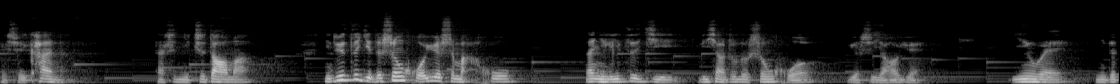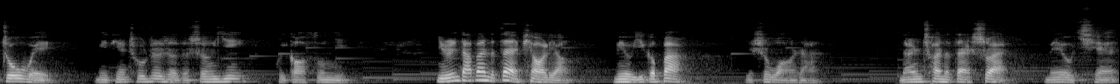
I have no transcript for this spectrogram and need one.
给谁看呢？但是你知道吗？你对自己的生活越是马虎，那你离自己理想中的生活越是遥远。因为你的周围每天抽着着的声音会告诉你，女人打扮的再漂亮，没有一个伴儿也是枉然；男人穿的再帅，没有钱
